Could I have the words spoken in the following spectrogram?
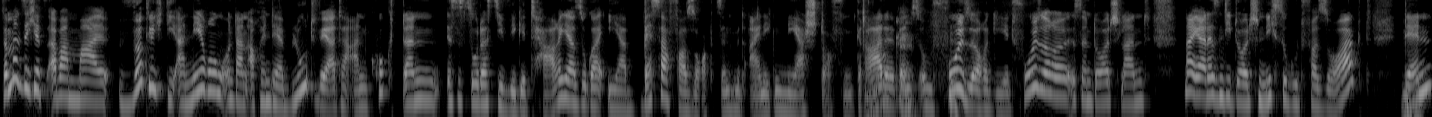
Wenn man sich jetzt aber mal wirklich die Ernährung und dann auch in der Blutwerte anguckt, dann ist es so, dass die Vegetarier sogar eher besser versorgt sind mit einigen Nährstoffen. Gerade okay. wenn es um Folsäure geht. Folsäure ist in Deutschland, naja, da sind die Deutschen nicht so gut versorgt, mhm. denn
